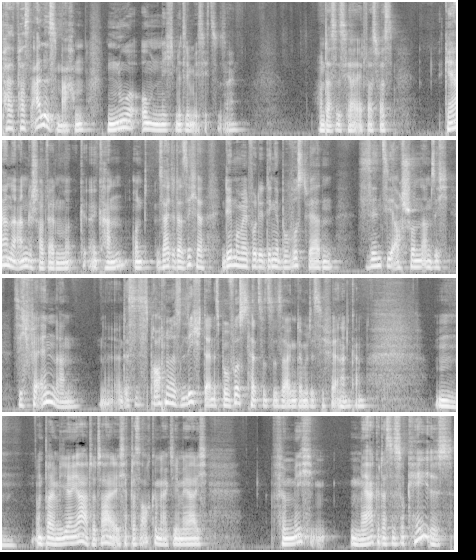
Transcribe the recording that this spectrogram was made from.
fast alles machen, nur um nicht mittelmäßig zu sein. Und das ist ja etwas, was gerne angeschaut werden kann. Und seid ihr da sicher, in dem Moment, wo dir Dinge bewusst werden, sind sie auch schon am sich, sich verändern. Ne? Das ist, es braucht nur das Licht deines Bewusstseins sozusagen, damit es sich verändern kann. Hm. Und bei mir, ja, total. Ich habe das auch gemerkt. Je mehr ich für mich merke, dass es okay ist,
